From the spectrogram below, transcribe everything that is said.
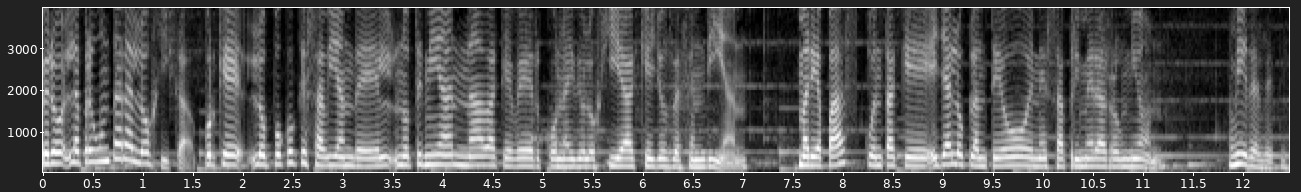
Pero la pregunta era lógica, porque lo poco que sabían de él no tenía nada que ver con la ideología que ellos defendían. María Paz cuenta que ella lo planteó en esa primera reunión. Mire, le dije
